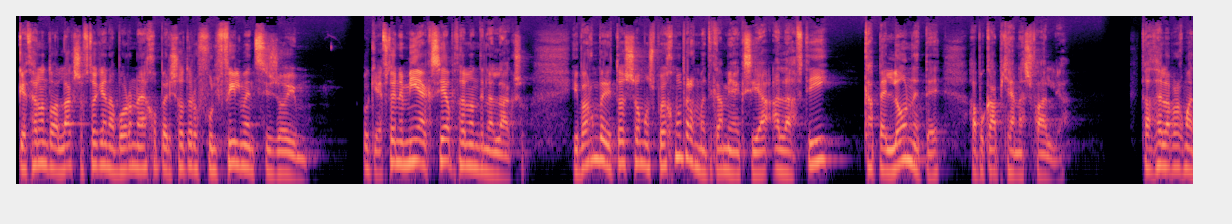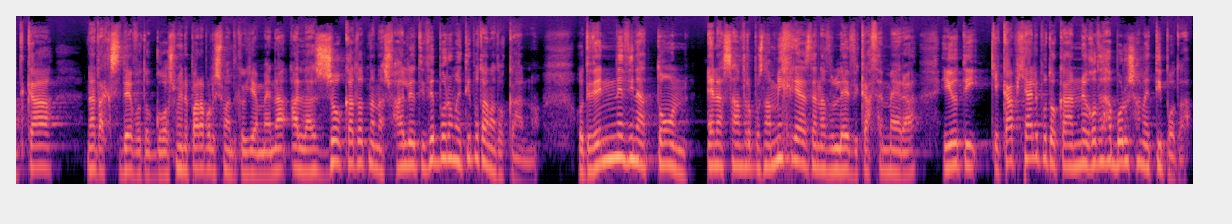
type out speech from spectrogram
και θέλω να το αλλάξω αυτό για να μπορώ να έχω περισσότερο fulfillment στη ζωή μου. Okay, αυτό είναι μία αξία που θέλω να την αλλάξω. Υπάρχουν περιπτώσεις όμως που έχουμε πραγματικά μία αξία, αλλά αυτή καπελώνεται από κάποια ανασφάλεια. Θα ήθελα πραγματικά να ταξιδεύω τον κόσμο, είναι πάρα πολύ σημαντικό για μένα, αλλά ζω κάτω από την ανασφάλεια ότι δεν μπορώ με τίποτα να το κάνω. Ότι δεν είναι δυνατόν ένας άνθρωπος να μην χρειάζεται να δουλεύει κάθε μέρα ή ότι και κάποιοι άλλοι που το κάνουν, εγώ δεν θα μπορούσα με τίποτα.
